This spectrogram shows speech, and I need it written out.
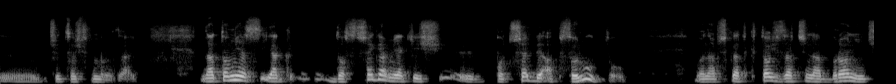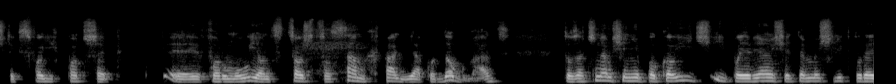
y, czy coś w tym rodzaju. Natomiast jak dostrzegam jakieś y, potrzeby absolutu, bo na przykład ktoś zaczyna bronić tych swoich potrzeb, y, formułując coś, co sam chwali jako dogmat, to zaczynam się niepokoić i pojawiają się te myśli, które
